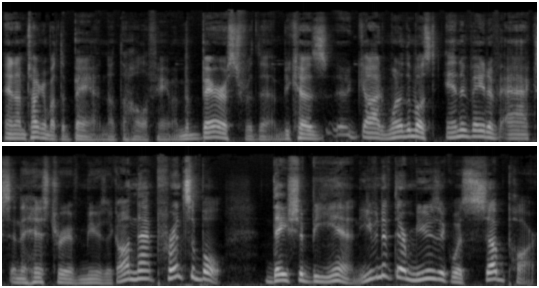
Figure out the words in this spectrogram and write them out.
And I'm talking about the band, not the Hall of Fame. I'm embarrassed for them because, God, one of the most innovative acts in the history of music. On that principle, they should be in, even if their music was subpar.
